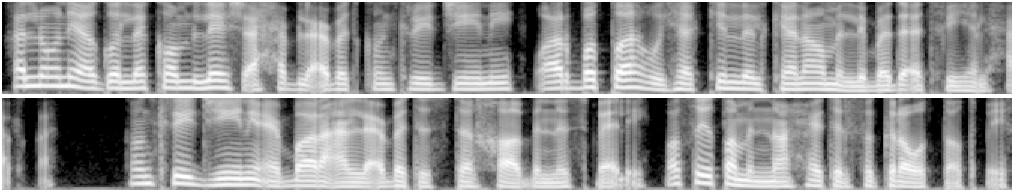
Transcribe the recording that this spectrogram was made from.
خلوني أقول لكم ليش أحب لعبة Concrete Genie وأربطه ويا كل الكلام اللي بدأت فيه الحلقة. Concrete Genie عبارة عن لعبة استرخاء بالنسبة لي بسيطة من ناحية الفكرة والتطبيق.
